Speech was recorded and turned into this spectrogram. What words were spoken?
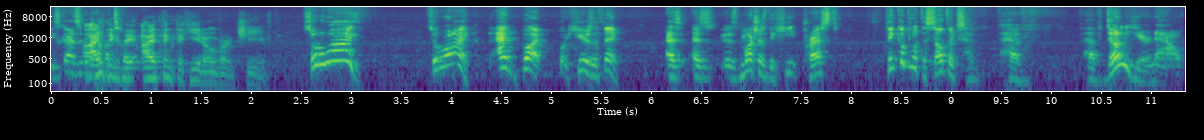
These guys are I think they I think the Heat overachieved. so do I. So do I. And but but here's the thing: as as as much as the Heat pressed, think of what the Celtics have have have done here now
